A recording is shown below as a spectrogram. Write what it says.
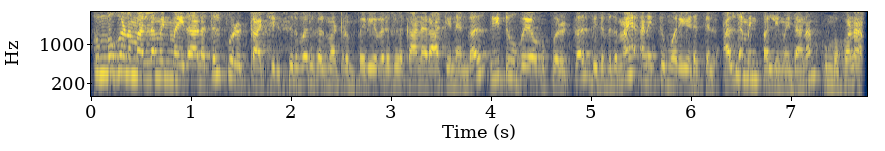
கும்பகோணம் அல்லமின் மைதானத்தில் பொருட்காட்சி சிறுவர்கள் மற்றும் பெரியவர்களுக்கான ராட்டினங்கள் வீட்டு உபயோகப் பொருட்கள் விதவிதமாய் அனைத்து முறையிடத்தில் அல்லமின் பள்ளி மைதானம் கும்பகோணம்.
